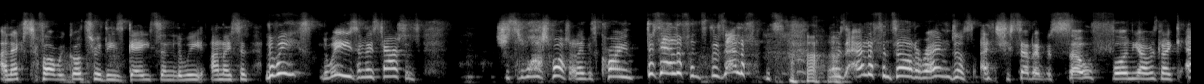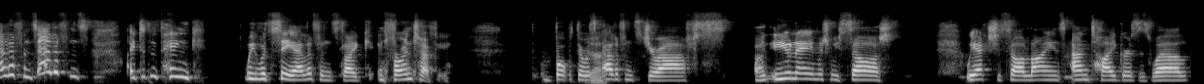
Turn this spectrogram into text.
And next of all, we go through these gates and Louise and I said, Louise, Louise, and I started she said, What, what? And I was crying, There's elephants, there's elephants. there was elephants all around us. And she said it was so funny. I was like, Elephants, elephants. I didn't think we would see elephants like in front of you. But there was yeah. elephants, giraffes, uh, you name it, we saw it. We actually saw lions and tigers as well.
